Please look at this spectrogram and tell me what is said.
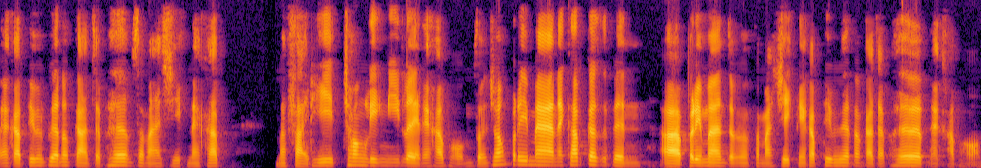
นะครับที่เพื่อนๆต้องการจะเพิ่มสมาชิกนะครับมาใส่ที่ช่องลิงก์นี้เลยนะครับผมส่วนช่องปริมาณนะครับก็จะเป็นอ่าปริมาณจำนวนสมาชิกนะครับที่เพื่อนๆต้องการจะเพิ่มนะครับผม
